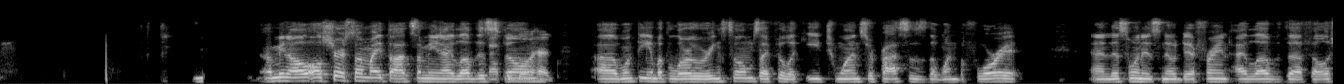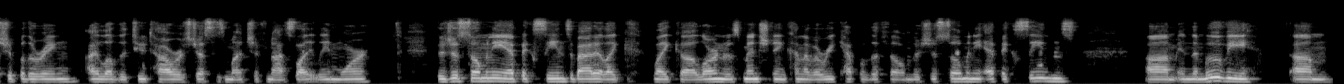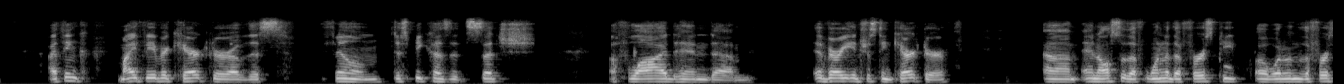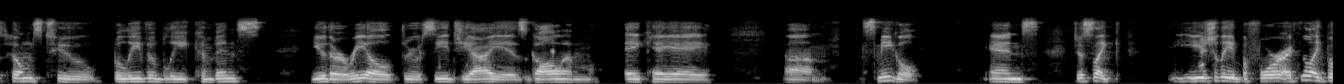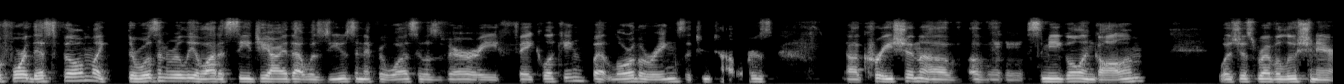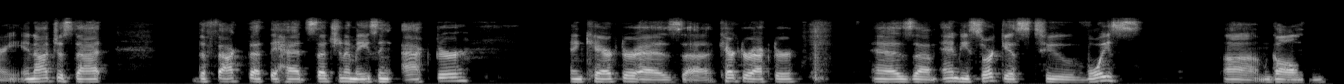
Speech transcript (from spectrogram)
I mean, I'll, I'll share some of my thoughts. I mean, I love this Matthew, film. go ahead. Uh, one thing about the Lord of the Rings films, I feel like each one surpasses the one before it, and this one is no different. I love the Fellowship of the Ring. I love the Two Towers just as much, if not slightly more. There's just so many epic scenes about it. Like like uh, Lauren was mentioning, kind of a recap of the film. There's just so many epic scenes um, in the movie. Um, I think my favorite character of this film, just because it's such a flawed and um, a very interesting character, um, and also the one of the first peop- uh, one of the first films to believably convince you they're real through CGI is Gollum, aka um, Smeagol, and just like usually before, I feel like before this film, like there wasn't really a lot of CGI that was used, and if it was, it was very fake looking. But Lord of the Rings, the Two Towers uh, creation of of Mhm. Smeagol and Gollum was just revolutionary. And not just that, the fact that they had such an amazing actor and character as uh, character actor as um, Andy Serkis to voice um, Gollum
